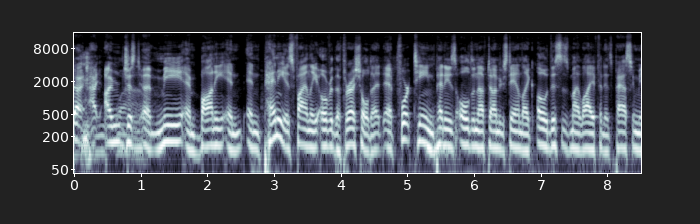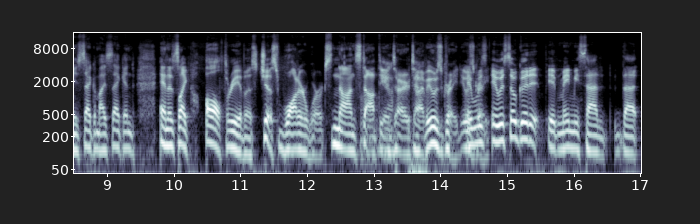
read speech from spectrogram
I, I, am just uh, me and Bonnie and and Penny is finally over the threshold. At at 14, Penny's old enough to understand like, oh, this is my life and it's passing me second by second. And it's like all three of us just waterworks nonstop the entire time. It was great. It was it was it was so good. It it made me sad that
